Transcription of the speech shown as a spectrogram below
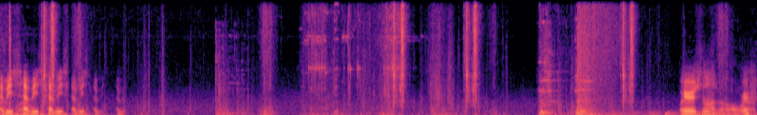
Heavies, Wow. heavies, heavies, heavies, heavies, heavies. Where's the Not at all where rift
